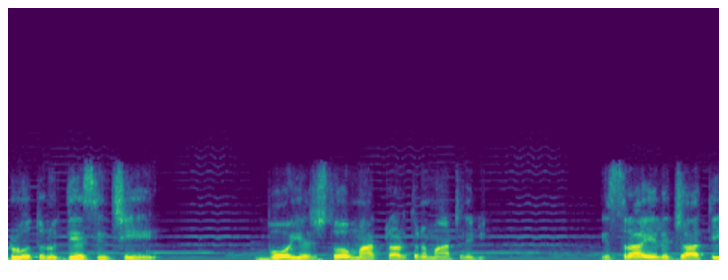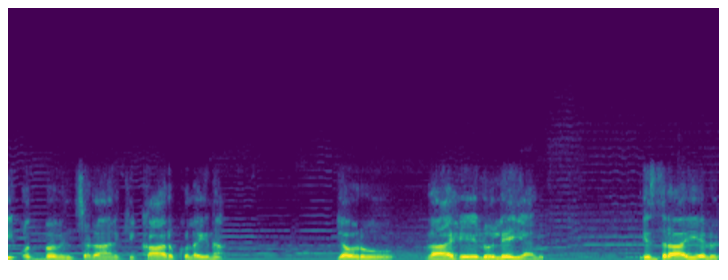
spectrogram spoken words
రూతును ఉద్దేశించి బోయజ్తో మాట్లాడుతున్న మాటలివి. ఇస్రాయేల్ జాతి ఉద్భవించడానికి కారకులైన ఎవరు? రాహేలు లేయాలు. ఇజ్రాయేలు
